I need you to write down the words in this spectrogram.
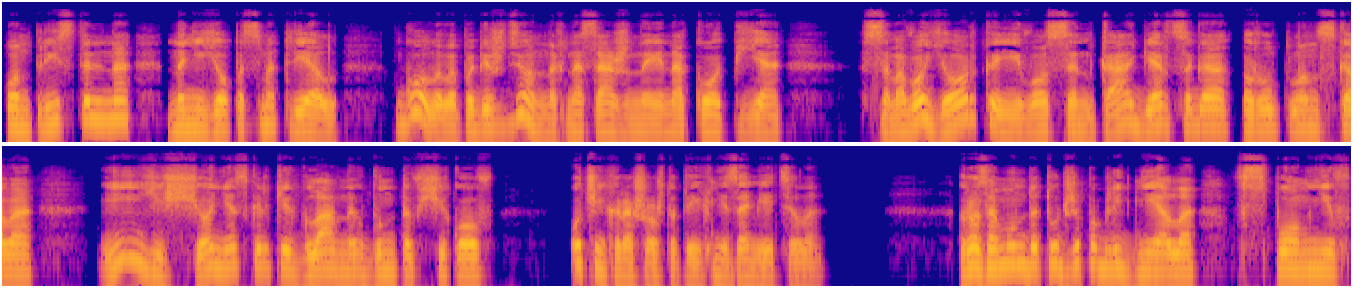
Он пристально на нее посмотрел. Головы побежденных, насаженные на копья, самого Йорка и его сынка, герцога Рутландского, и еще нескольких главных бунтовщиков. Очень хорошо, что ты их не заметила. Розамунда тут же побледнела, вспомнив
